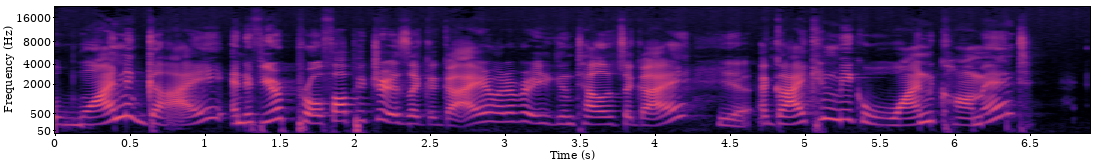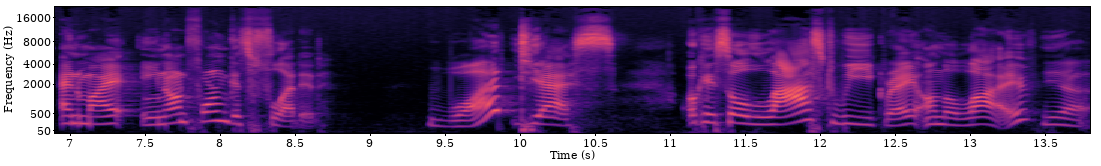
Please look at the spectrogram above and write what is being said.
One guy, and if your profile picture is like a guy or whatever, you can tell it's a guy. Yeah. A guy can make one comment and my Anon form gets flooded. What? Yes. Okay, so last week, right, on the live, Yeah.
